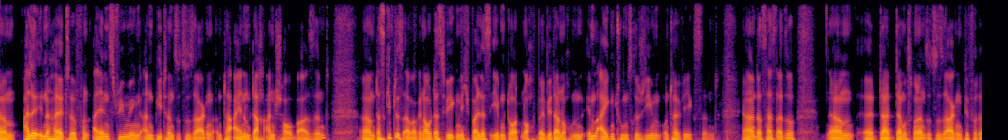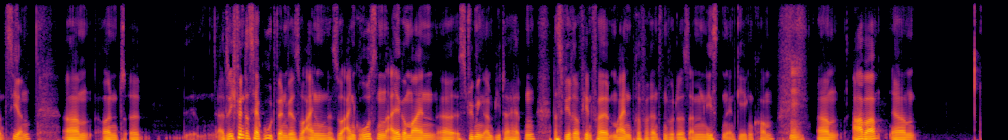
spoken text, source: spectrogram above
ähm, alle Inhalte von allen Streaming-Anbietern sozusagen unter einem Dach anschaubar sind. Ähm, das gibt es aber genau deswegen nicht, weil es eben dort noch, weil wir da noch im, im Eigentumsregime unterwegs sind. Ja, das heißt also, ähm, äh, da, da, muss man dann sozusagen differenzieren. Ähm, und äh, also ich finde das ja gut, wenn wir so einen, so einen großen allgemeinen äh, Streaming-Anbieter hätten. Das wäre auf jeden Fall meinen Präferenzen, würde das am nächsten entgegenkommen. Hm. Ähm, aber ähm,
